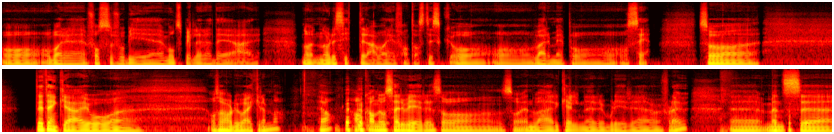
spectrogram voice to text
og, og bare fosse forbi eh, motspillere, det er når, når det sitter, er bare helt fantastisk å, å være med på å, se. Så det tenker jeg er jo eh, Og så har du jo Eikrem, da. Ja, han kan jo servere så, så enhver kelner blir flau. Eh, mens eh,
